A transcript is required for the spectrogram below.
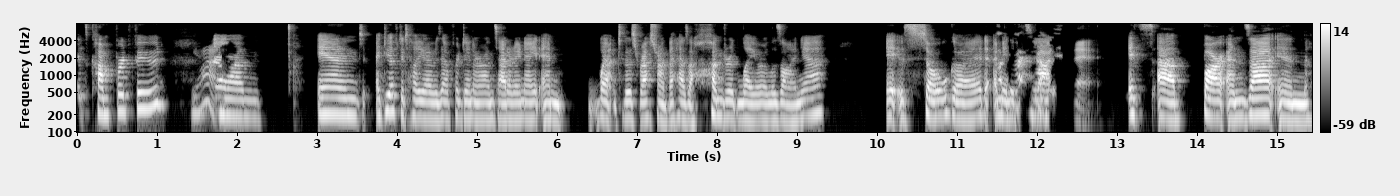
It's comfort food. Yeah. Um, and I do have to tell you, I was out for dinner on Saturday night and went to this restaurant that has a hundred layer lasagna. It is so good. I mean, it's not. It? It's uh, Bar Enza in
